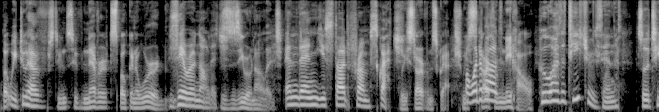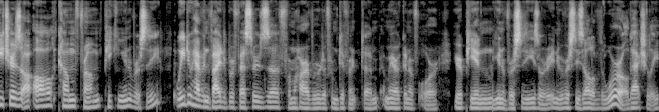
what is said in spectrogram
but we do have students who've never spoken a word, Zero knowledge. zero knowledge. And then you start from scratch. We start from scratch. We But what start about- from ni hao. Who are the teachers then? So the teachers are all come from Peking University. We do have invited professors uh, from Harvard or from different um, American or, or European universities or universities all over the world, actually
